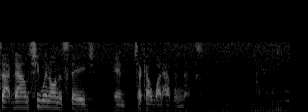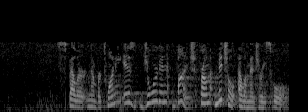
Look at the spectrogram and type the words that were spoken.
sat down. She went on a stage, and check out what happened next. Speller number 20 is Jordan Bunch from Mitchell Elementary School.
